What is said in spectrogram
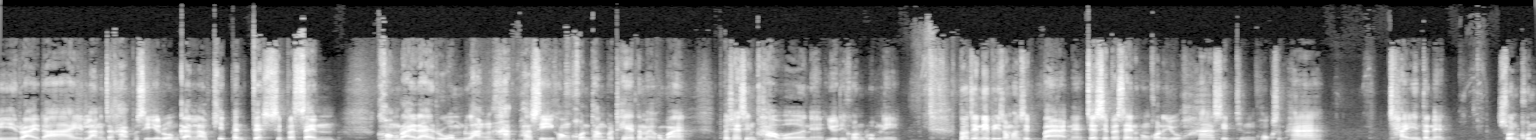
มีรายได้หลังจากหักภาษีรวมกันแล้วคิดเป็น 70%ของรายได้รวมหลังหักภาษีของคนทั้งประเทศนั่นหมายความว่า purchasing power เนี่ยอยู่ที่คนกลุ่มนี้ นอกจากนี้ปี 2018 เนี่ย 70%ของคนอายุ 50ถึง65 ใช้อินเทอร์เน็ต ส่วนคุณ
